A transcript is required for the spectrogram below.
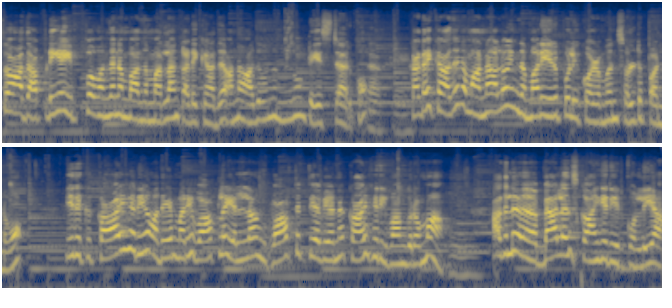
ஸோ அது அப்படியே இப்போ வந்து நம்ம அந்த மாதிரிலாம் கிடைக்காது. ஆனால் அது வந்து இன்னும் டேஸ்ட்டாக இருக்கும். கிடைக்காது. நம்ம ஆனாலும் இந்த மாதிரி இருப்புளி குழம்புன்னு சொல்லிட்டு பண்ணுவோம். இதுக்கு காய்கறியும் அதே மாதிரி வாக்கில் எல்லாம் வாரத்துக்கு தேவையான காய்கறி வாங்குறோமா? ம். அதில் பேலன்ஸ் காய்கறி இருக்கும் இல்லையா?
